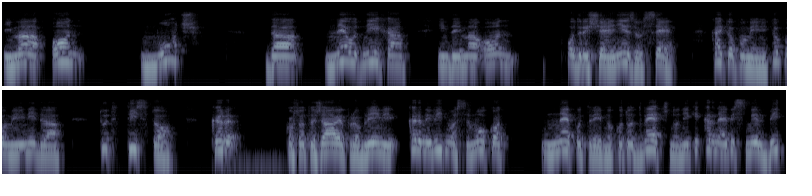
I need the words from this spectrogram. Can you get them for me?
ima on moč, da ne odneha in da ima on odrešenje za vse. Kaj to pomeni? To pomeni, da tudi tisto, kar, ko so težave, problemi, kar mi vidimo samo kot nepotrebno, kot odvečno, nekaj, kar ne bi smel biti,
